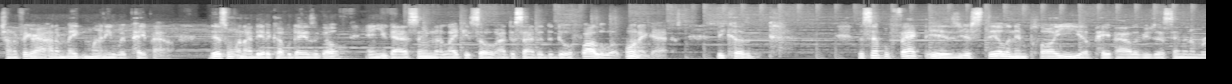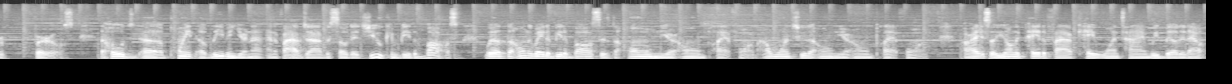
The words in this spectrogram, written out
trying to figure out how to make money with PayPal. This one I did a couple days ago, and you guys seem to like it, so I decided to do a follow up on it, guys. Because the simple fact is, you're still an employee of PayPal if you're just sending them referrals. The whole uh, point of leaving your nine to five job is so that you can be the boss. Well, the only way to be the boss is to own your own platform. I want you to own your own platform. All right, so you only pay the 5K one time. We built it out.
